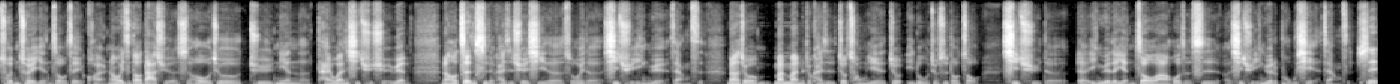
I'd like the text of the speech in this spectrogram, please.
纯粹演奏这一块，然后一直到大学的时候，就去念了台湾戏曲学院，然后正式的开始学习了所谓的戏曲音乐这样子，那就慢慢的就开始就从业，就一路就是都走。戏曲的呃音乐的演奏啊，或者是呃戏曲音乐的谱写这样子。是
